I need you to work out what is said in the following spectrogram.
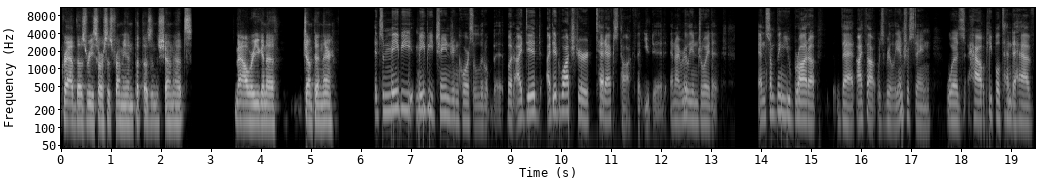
grab those resources from you and put those in the show notes. Mal, were you going to jump in there? It's maybe maybe changing course a little bit, but I did I did watch your TEDx talk that you did, and I really enjoyed it. And something you brought up that I thought was really interesting was how people tend to have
